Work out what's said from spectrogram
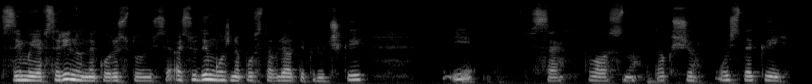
всіми я все рівно не користуюся. А сюди можна повставляти крючки і все класно. Так що ось такий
